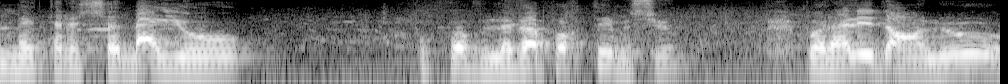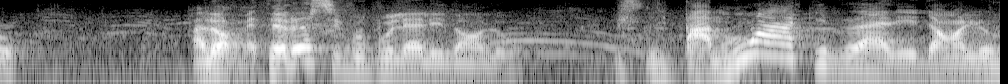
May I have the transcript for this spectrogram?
mettre ce maillot Pourquoi vous l'avez apporté, monsieur? pour aller dans l'eau. Alors mettez-le si vous voulez aller dans l'eau. Ce n'est pas moi qui veux aller dans l'eau.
